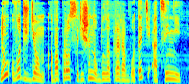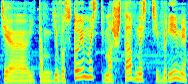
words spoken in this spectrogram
Ну, вот ждем. Вопрос решено было проработать, оценить есть э, и там его стоимость, масштабность, время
